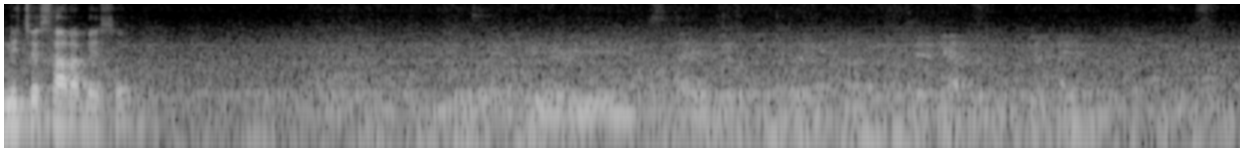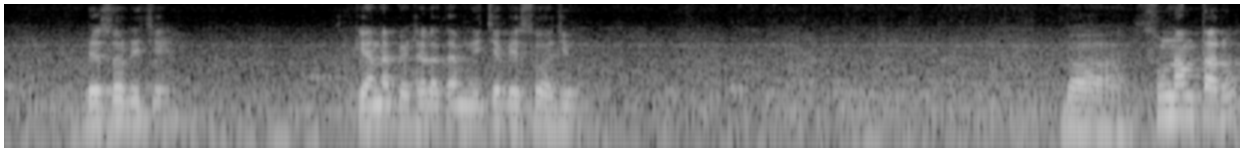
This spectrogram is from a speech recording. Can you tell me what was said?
નીચે સારા બેસો. બેસો નીચે. ક્યાંના બેઠેલા તમે નીચે બેસો હજુ. બસ. શું નામ તારું?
